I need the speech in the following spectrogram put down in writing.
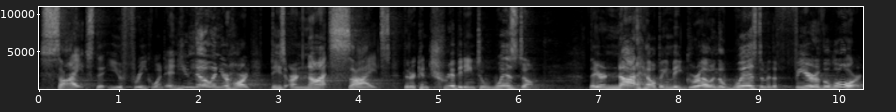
sites that you frequent. And you know in your heart, these are not sites that are contributing to wisdom. They are not helping me grow in the wisdom and the fear of the Lord.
